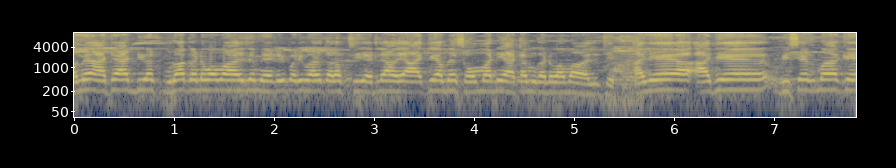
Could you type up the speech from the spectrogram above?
અમે આઠે આઠ દિવસ પૂરા ગણવામાં આવે છે મેરી પરિવાર તરફથી. એટલે આજે અમે સોમવારની આઠમ ગણવામાં આવેલી છે. આજે આજે વિશેષમાં કે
